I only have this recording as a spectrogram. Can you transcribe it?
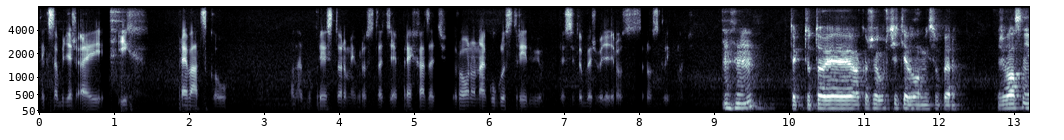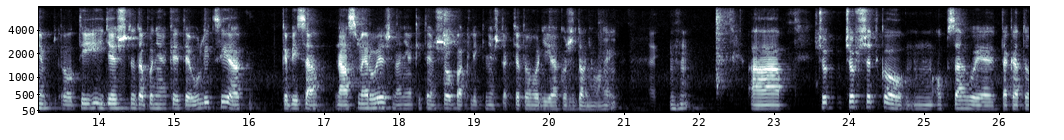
tak sa budeš aj ich prevádzkou alebo priestormi v podstate prechádzať rovno na Google Street View, kde si to budeš vedieť roz, rozkliknúť. Mm-hmm. Tak toto je akože určite veľmi super. Že vlastne ty ideš teda po nejakej tej ulici a keby sa nasmeruješ na nejaký ten shop a klikneš, tak ťa to hodí akože do ňoho, hej? hej. Mm-hmm. A čo, čo všetko mm, obsahuje takáto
